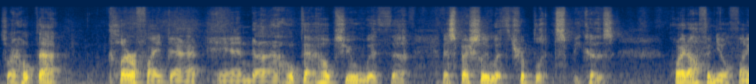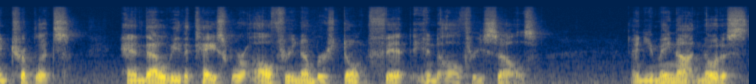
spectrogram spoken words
So I hope that clarified that, and I uh, hope that helps you with, uh, especially with triplets, because quite often you'll find triplets, and that'll be the case where all three numbers don't fit into all three cells. And you may not notice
